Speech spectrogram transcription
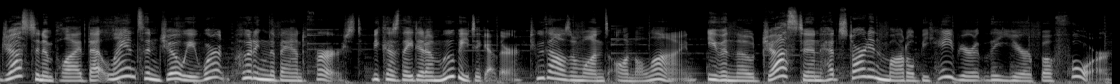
Justin implied that Lance and Joey weren't putting the band band first, because they did a movie together, 2001's On the Line, even though Justin had started model behavior the year before.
